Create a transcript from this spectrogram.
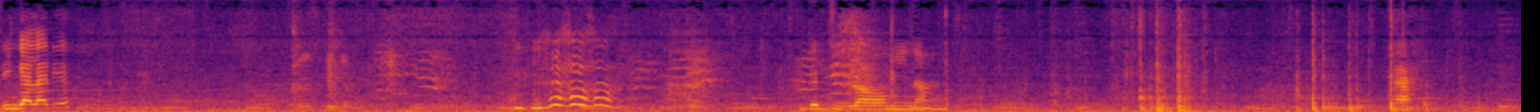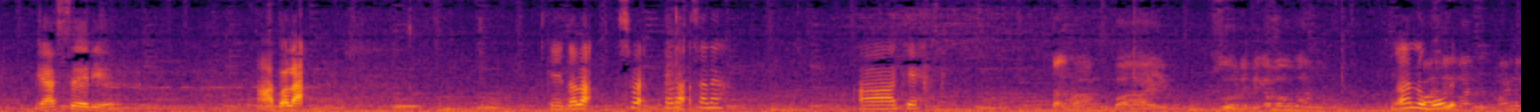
Tinggallah dia. Banyak sikit je. Gedik lah Minah ni. Nah. Biasa dia. Ah, tolak. Okay, tolak. Cepat, tolak sana. Ah, okay. Tak sampai. So dia tinggal bawah tu. Anu boleh. Mana? mana?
